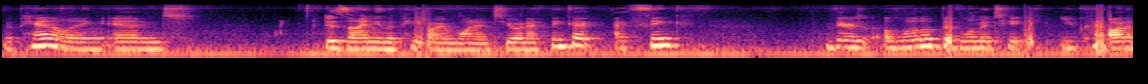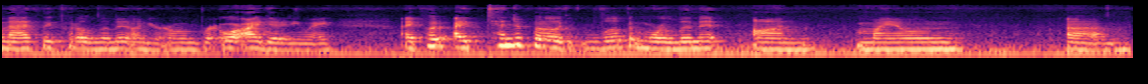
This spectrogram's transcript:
the paneling and designing the page I wanted to. And I think I, I think there's a little bit of limitation. You can automatically put a limit on your own, bra- or I did anyway. I put I tend to put like a little bit more limit on my own um,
